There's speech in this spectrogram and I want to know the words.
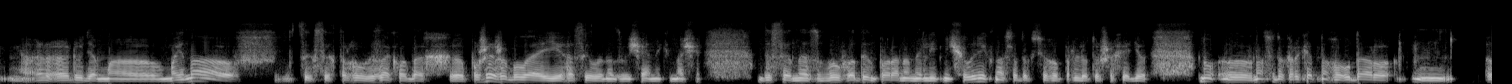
е, людям майна в цих цих торгових закладах. Пожежа була, її гасили надзвичайники наші ДСНС. Був один поранений літній чоловік внаслідок цього прильоту шахедів. Ну, внаслідок ракетного удару. Е,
